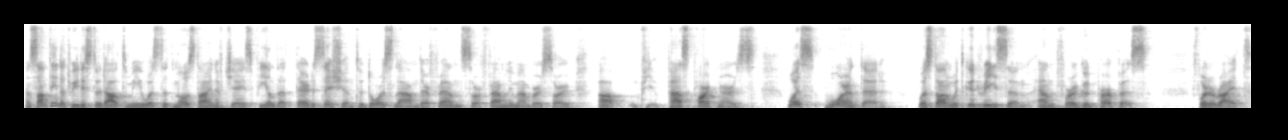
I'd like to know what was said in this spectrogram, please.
and something that really stood out to me was that most INFJs feel that their decision to door slam their friends or family members or uh, past partners was warranted, was done with good reason and for a good purpose for the right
